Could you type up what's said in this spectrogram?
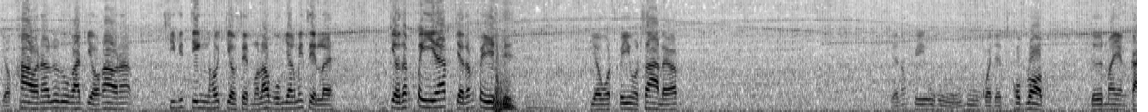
เกี่ยวข้าวนะฤดูการเกี่ยวข้าวนะ ชีวิตจริงเขาเกี่ยวเสร็จหมดแล้วผมยังไม่เสร็จเลย เกี่ยวทั้งปีนะครับเกี่ยวทั้งปี เกี่ยวหมดปีหมดชาติเลยครับเกี่ยวทั้งปีโอ้โหดูกว่าจะครบรอบเดินมาอย่างไกล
